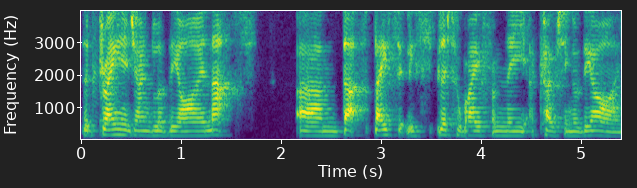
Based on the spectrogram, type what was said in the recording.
the drainage angle of the eye, and that's um, that's basically split away from the coating of the eye.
